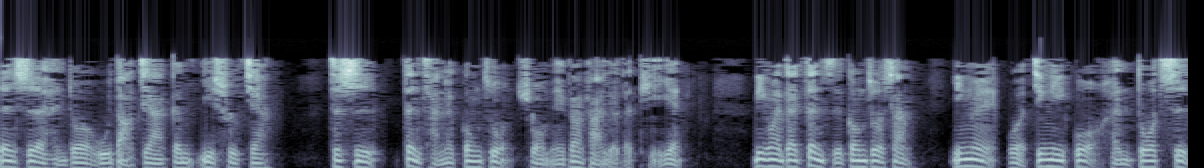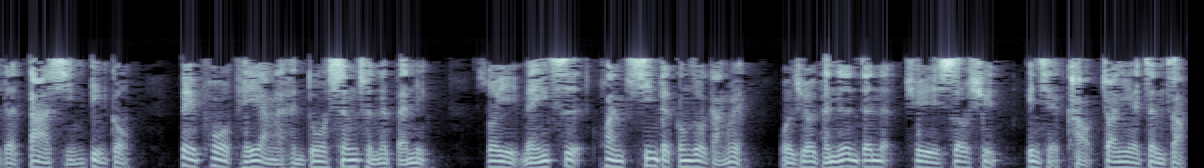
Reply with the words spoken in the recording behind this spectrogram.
认识了很多舞蹈家跟艺术家，这是正常的工作所没办法有的体验。另外，在正职工作上，因为我经历过很多次的大型并购，被迫培养了很多生存的本领，所以每一次换新的工作岗位，我就很认真的去受训，并且考专业证照。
